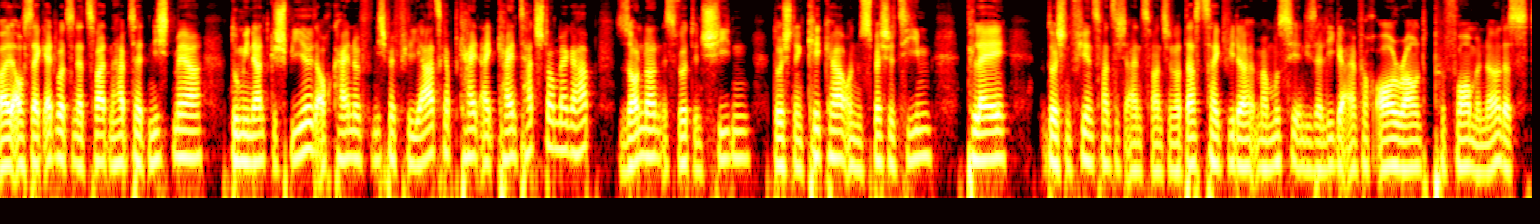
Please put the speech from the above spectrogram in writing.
weil auch Zach Edwards in der zweiten Halbzeit nicht mehr dominant gespielt, auch keine, nicht mehr viel Yards gehabt, kein, kein Touchdown mehr gehabt, sondern es wird entschieden durch den Kicker und ein Special Team Play durch ein 24-21. Und das zeigt wieder, man muss hier in dieser Liga einfach allround performen. Ne? Das,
